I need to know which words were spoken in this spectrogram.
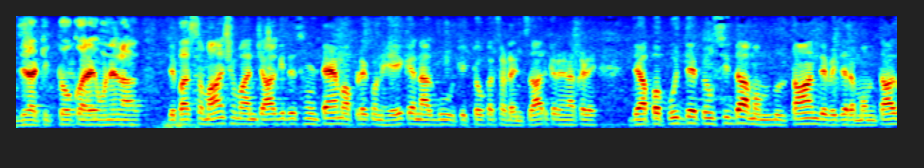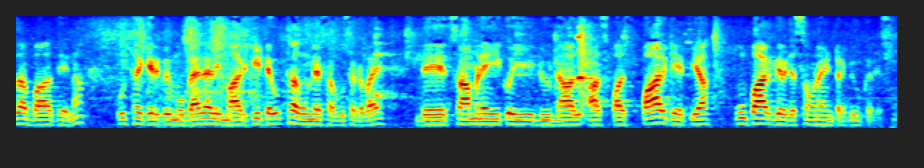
ਜਿਹੜਾ ਟਿਕਟੋਕਰ ਹੈ, ਉਹਨੇ ਨਾਲ ਤੇ ਬਸ ਸਮਾਨ ਸਮਾਨ ਚਾ ਕੇ ਤੇ ਹੁਣ ਟਾਈਮ ਆਪਣੇ ਕੋਲ ਹੈ ਕਿ ਨਾਗੂ ਟਿਕਟੋਕਰ ਸਾਡਾ ਇੰਤਜ਼ਾਰ ਕਰੇ, ਨਾ ਕਰੇ। ਤੇ ਆਪਾਂ ਪੁੱਛਦੇ ਪਿਉ ਸਿੱਧਾ ਮੁਲਤਾਨ ਦੇ ਵਿੱਚ ਜਿਹੜਾ ਮਮਤਾਜ਼ਾਬਾਦ ਹੈ ਨਾ, ਉੱਥੇ ਕਿ ਕੋਈ ਮੋਬਾਈਲ ਵਾਲੀ ਮਾਰਕੀਟ ਹੈ, ਉੱਥੇ ਉਹਨੇ ਸਾਗੂ ਛਡਵਾਏ ਦੇ ਸਾਹਮਣੇ ਹੀ ਕੋਈ ਨਾਲ ਆਸ-ਪਾਸ ਪਾਰਕ ਹੈ ਪਿਆ, ਉਹ ਪਾਰਕ ਦੇ ਵਿੱਚ ਸੋਣਾ ਇੰਟਰਵਿਊ ਕਰੇ ਸੀ।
